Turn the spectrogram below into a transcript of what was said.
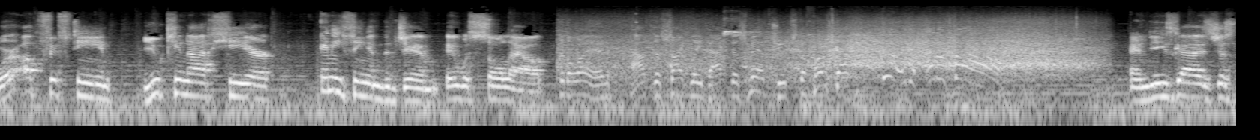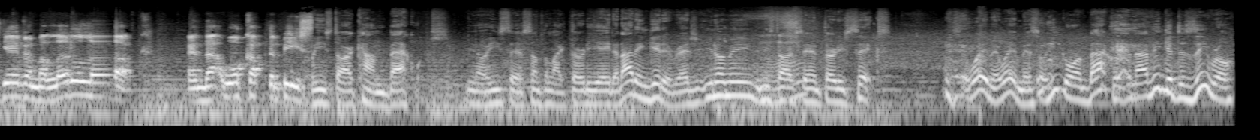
We're up 15. You cannot hear anything in the gym. It was so loud. To the lane, out to Seikaly, back to Smith, shoots the post up, good, and a foul! And these guys just gave him a little look, and that woke up the beast. he started counting backwards. You know, he said something like 38, and I didn't get it, Reggie. You know what I mean? And he started mm-hmm. saying 36. I said, wait a minute, wait a minute. So he going backwards, and now if he get to zero,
